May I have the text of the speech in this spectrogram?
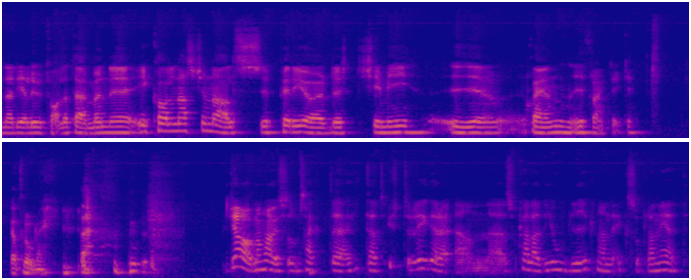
när det gäller uttalet här, men eh, École Nationale Supérieure de Chimie i eh, Rennes i Frankrike. Jag tror det. Ja, man har ju som sagt eh, hittat ytterligare en eh, så kallad jordliknande exoplanet.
